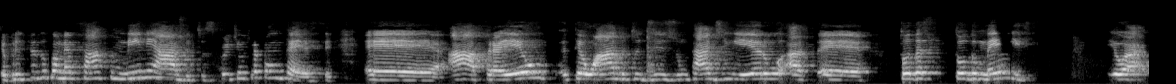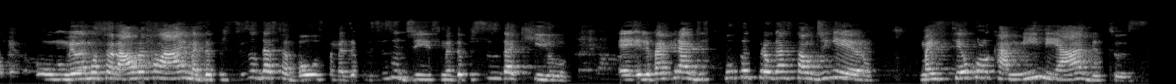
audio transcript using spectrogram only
Eu preciso começar com mini hábitos, porque o que acontece? É, ah, para eu ter o hábito de juntar dinheiro é, toda, todo mês, eu, o meu emocional vai falar, ai, mas eu preciso dessa bolsa, mas eu preciso disso, mas eu preciso daquilo. É, ele vai criar desculpas para eu gastar o dinheiro. Mas se eu colocar mini hábitos,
